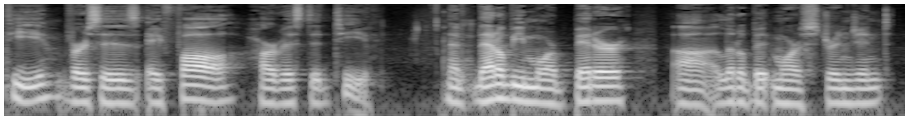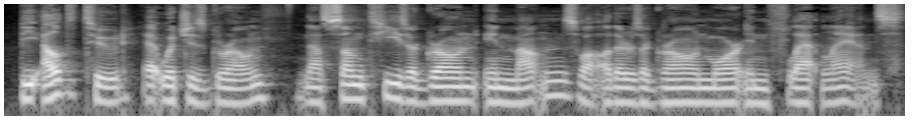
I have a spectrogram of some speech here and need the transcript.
tea versus a fall harvested tea. That, that'll be more bitter, uh, a little bit more astringent. The altitude at which is grown. Now, some teas are grown in mountains while others are grown more in flat lands.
